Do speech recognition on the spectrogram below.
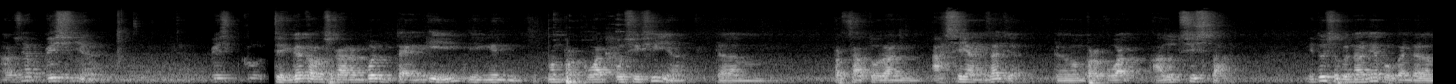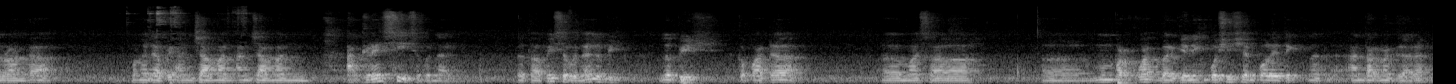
harusnya base goal. sehingga kalau sekarang pun TNI ingin memperkuat posisinya dalam persaturan ASEAN saja dengan memperkuat alutsista itu sebenarnya bukan dalam rangka menghadapi ancaman-ancaman agresi sebenarnya, tetapi sebenarnya lebih lebih kepada uh, masalah uh, memperkuat bargaining position politik antar negara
